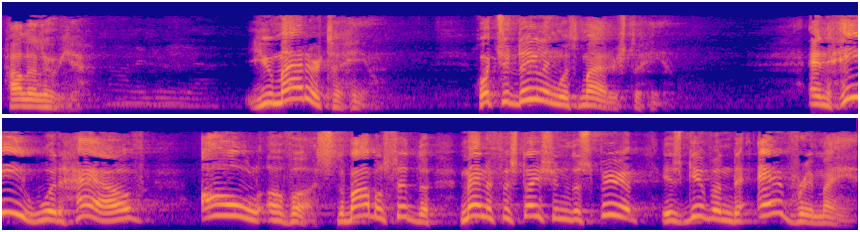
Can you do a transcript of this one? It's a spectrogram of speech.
Hallelujah. You matter to Him. What you're dealing with matters to Him. And He would have all of us. The Bible said the manifestation of the Spirit is given to every man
